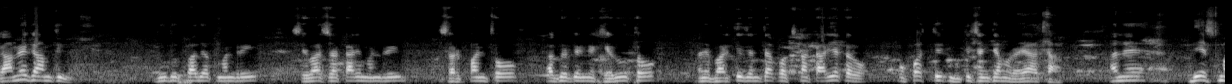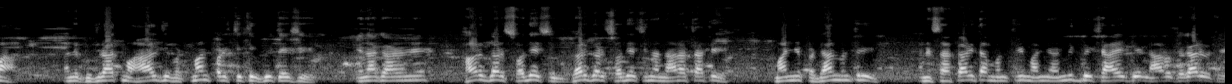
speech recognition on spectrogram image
ગામે ગામથી દૂધ ઉત્પાદક મંડળી, સેવા સહકારી મંડળી, સરપંચો અગ્રગણ્ય ખેડૂતો અને ભારતીય જનતા પક્ષના કાર્યકરો ઉપસ્થિત મોટી સંખ્યામાં રહ્યા હતા. અને દેશમાં અને ગુજરાતમાં હાલ જે વર્તમાન પરિસ્થિતિ ઊભી થઈ છે, એના કારણે હર ઘર સ્વદેશી, ઘર ઘર સ્વદેશીના નારા સાથે માન્ય પ્રધાનમંત્રી અને સહકારિતા મંત્રી માન્ય અમિતભાઈ શાહે જે નારો જગાડ્યો છે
